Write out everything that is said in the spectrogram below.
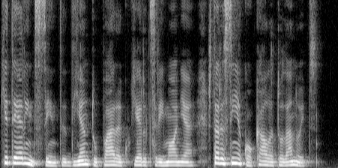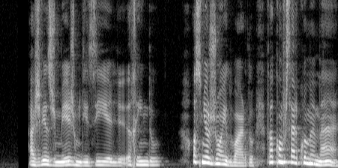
que até era indecente, diante do páraco que era de cerimónia, estar assim a cocá-la toda a noite. Às vezes mesmo dizia-lhe, rindo, Ó oh, Sr. João Eduardo, vá conversar com a mamã,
